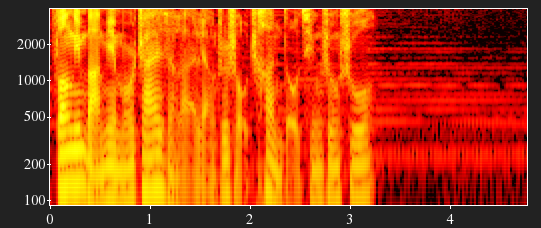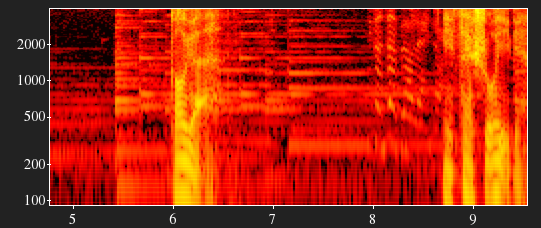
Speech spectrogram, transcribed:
方林把面膜摘下来，两只手颤抖，轻声说：“高远，你敢再不要脸你再说一遍。”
